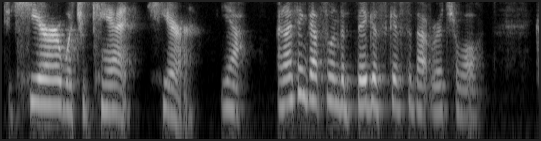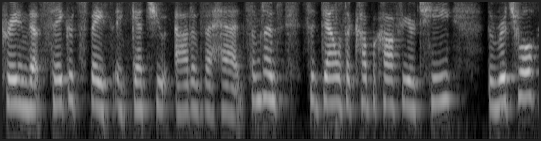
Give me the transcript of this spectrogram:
to hear what you can't hear. Yeah, and I think that's one of the biggest gifts about ritual. Creating that sacred space, it gets you out of the head. Sometimes sit down with a cup of coffee or tea. The ritual,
